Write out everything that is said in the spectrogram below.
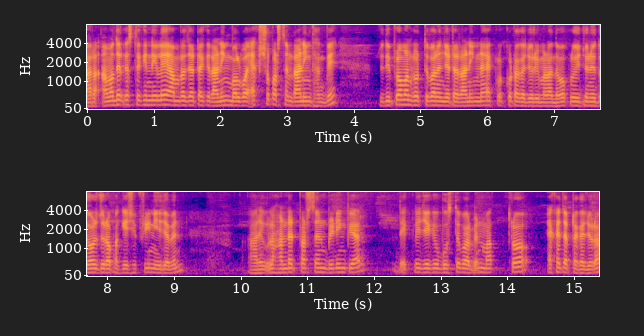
আর আমাদের কাছ থেকে নিলে আমরা যেটাকে রানিং বলব, একশো পার্সেন্ট রানিং থাকবে। যদি প্রমাণ করতে পারেন যেটা রানিং না, এক লক্ষ টাকা জরিমানা দেবো। প্রয়োজনে দশ জোড়া পাখি এসে ফ্রি নিয়ে যাবেন। আর এগুলো হান্ড্রেড পার্সেন্ট ব্রিডিং পেয়ার দেখলে যে কেউ বুঝতে পারবেন, মাত্র এক হাজার টাকা জোড়া।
